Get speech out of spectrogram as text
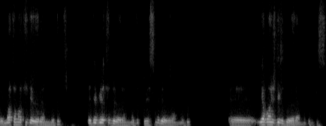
e, matematiği de öğrenmedik. Edebiyatı da öğrenmedik, resmi de öğrenmedik. E, yabancı dili de öğrenmedik biz.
